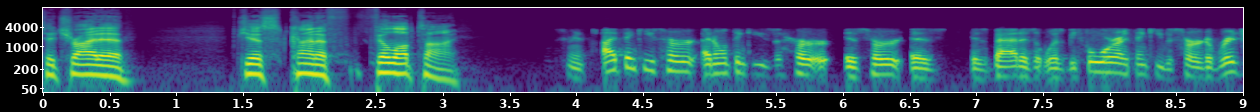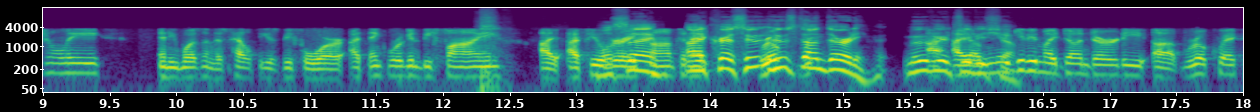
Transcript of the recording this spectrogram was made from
to try to just kind of fill up time. I think he's hurt. I don't think he's hurt is hurt as as bad as it was before. I think he was hurt originally, and he wasn't as healthy as before. I think we're going to be fine. I, I feel We'll very see. confident. All right, Chris, who, Real- who's done dirty? Move your I, TV I'm show. going to give you my done dirty uh, real quick.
